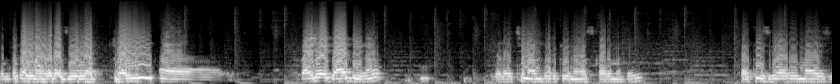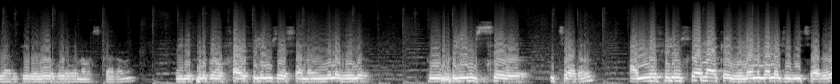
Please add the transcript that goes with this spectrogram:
Guntakal Nagaraju train railway guard ఈయన ఇక్కడ వచ్చిన అందరికీ నమస్కారం అండి. సతీష్ గారు మహేష్ గారికి హృదయపూర్వక నమస్కారం. మీరు ఇప్పుడు ఒక ఫైవ్ ఫిలిమ్స్ చేశాను. ఇందులో వీళ్ళు టూ ఫిలిమ్స్ ఇచ్చారు. అన్ని ఫిలిమ్స్లో నాకు విలన్ గానే చూపించారు.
